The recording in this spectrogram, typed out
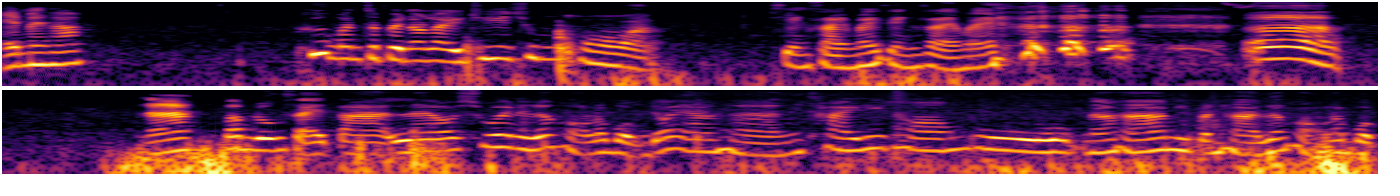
เห็นไหมคะ คือมันจะเป็นอะไรที่ชุ่มคออะเสียงใสไหมเสียงใสไหม เออนะบำรุงสายตาแล้วช่วยในเรื่องของระบบย่อยอาหาร ใครที่ท้องผูกนะคะ มีปัญหาเรื่องของระบบ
